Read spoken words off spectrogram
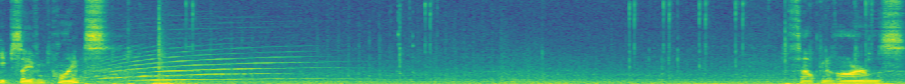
keep saving points. Falcon of Arms.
